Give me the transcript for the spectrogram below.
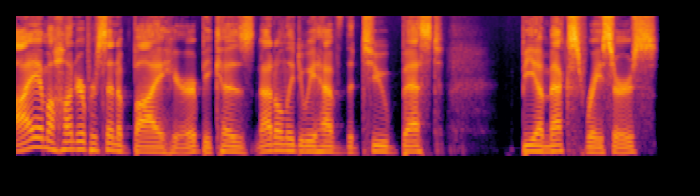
I am 100% a buy here because not only do we have the two best BMX racers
